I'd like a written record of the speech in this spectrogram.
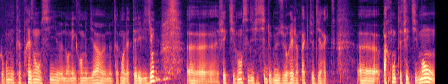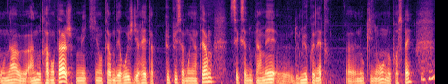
comme on est très présent aussi euh, dans les grands médias, notamment la télévision, mm-hmm. effectivement, c'est difficile de mesurer l'impact direct. Euh, par contre, effectivement, on a euh, un autre avantage, mais qui en termes d'héroïne, je dirais, est un peu plus à moyen terme, c'est que ça nous permet euh, de mieux connaître nos clients, nos prospects, mhm.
